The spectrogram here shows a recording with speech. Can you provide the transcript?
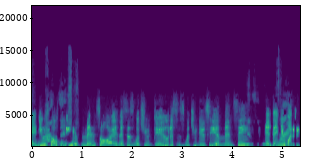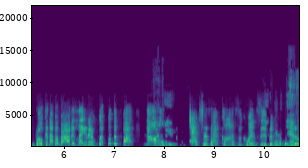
and you supposed to be his mentor, and this is what you do. This is what you do to your mentee, and then you want to be broken up about it later. What, what the fuck? No, actions have consequences, and yes,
